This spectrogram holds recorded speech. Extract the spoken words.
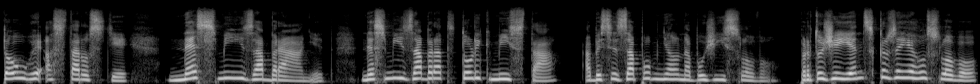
touhy a starosti nesmí zabránit, nesmí zabrat tolik místa, aby si zapomněl na Boží slovo. Protože jen skrze jeho slovo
